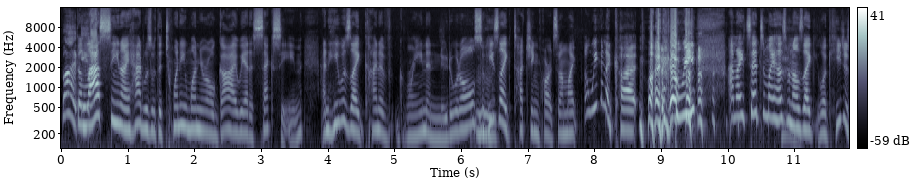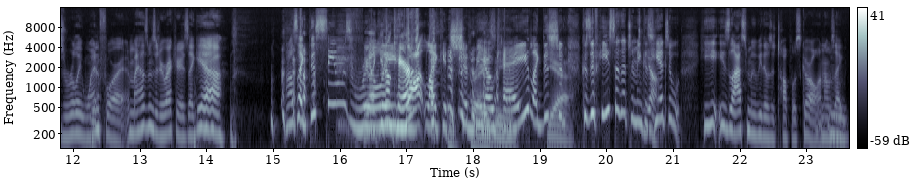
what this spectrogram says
but The it- last scene I had was with a 21 year old guy. We had a sex scene, and he was like kind of green and new to it all. So mm-hmm. he's like touching parts, and I'm like, "Are we gonna cut? Like, are we?" and I said to my husband, I was like, "Look, he just really went for it." And my husband's a director. He's like, "Yeah." And I was like, "This seems really don't care?" not like it should be okay. Like this should because if he said that to me, because he had to, he his last movie there was a topless girl, and I was like, Mm.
